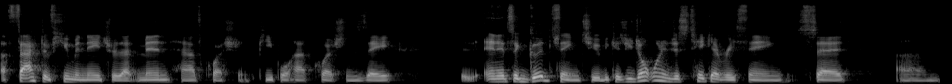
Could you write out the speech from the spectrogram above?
a fact of human nature that men have questions. People have questions. They, and it's a good thing too because you don't want to just take everything said um,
